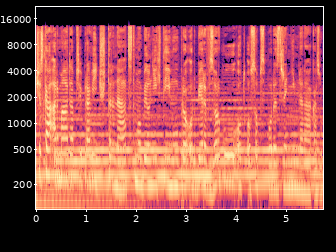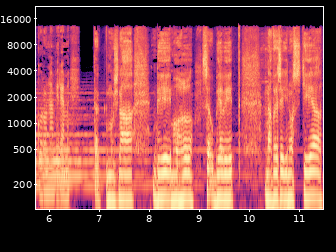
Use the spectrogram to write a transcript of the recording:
Česká armáda připraví 14 mobilních týmů pro odběr vzorků od osob s podezřením na nákazu koronavirem tak možná by mohl se objevit na veřejnosti a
